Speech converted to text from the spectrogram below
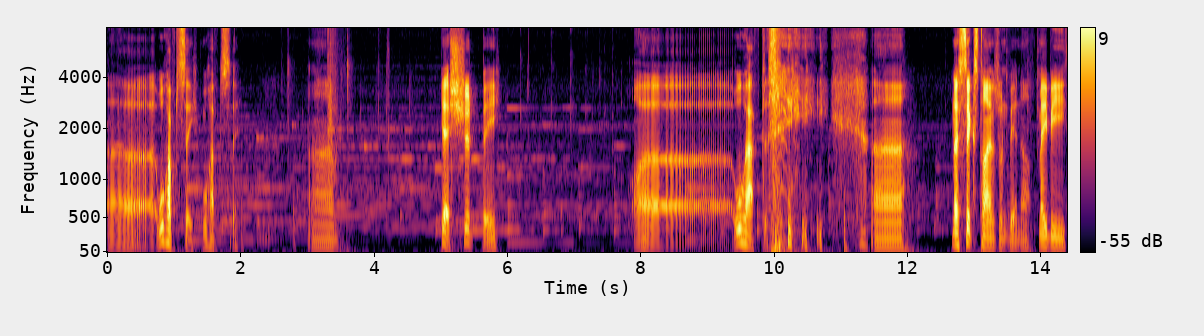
Uh, we'll have to see. We'll have to see. Um, yeah, it should be. Uh, we'll have to see. uh, no, six times wouldn't be enough. Maybe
